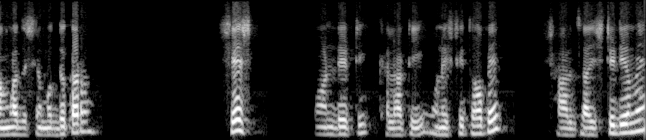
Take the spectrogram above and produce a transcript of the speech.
বাংলাদেশের মধ্যকার শেষ ওয়ানডেটি খেলাটি অনুষ্ঠিত হবে শারজা স্টেডিয়ামে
